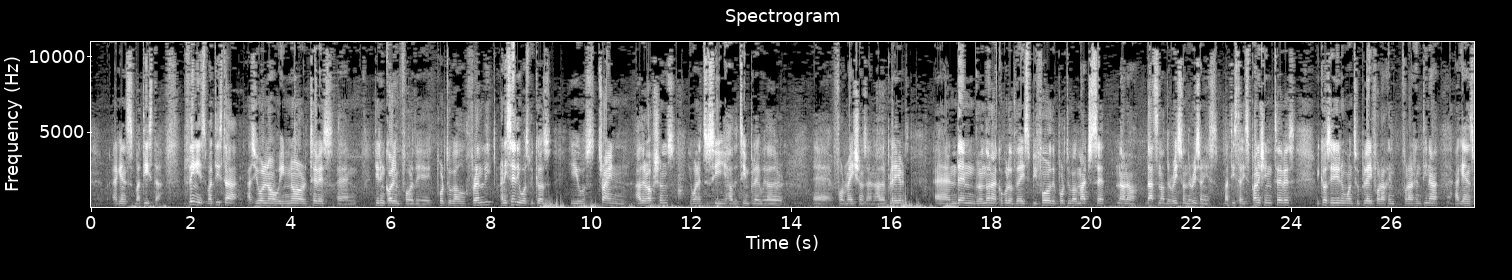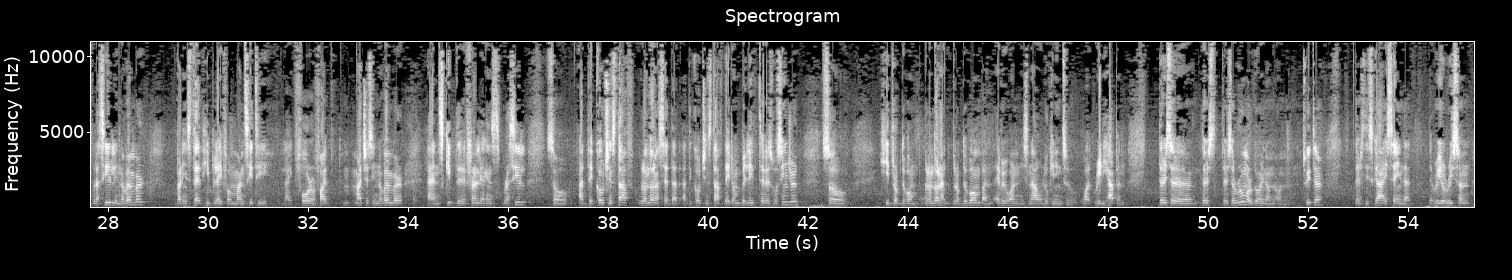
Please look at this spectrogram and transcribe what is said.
against Batista. The thing is, Batista, as you all know, ignored Tevez and didn't call him for the Portugal friendly, and he said it was because he was trying other options. He wanted to see how the team play with other uh, formations and other players. And then Grondona, a couple of days before the Portugal match, said, "No, no, that's not the reason. The reason is Batista is punishing Tevez because he didn't want to play for Argen- for Argentina against Brazil in November, but instead he played for Man City like four or five matches in November and skipped the friendly against Brazil. So at the coaching staff, Grondona said that at the coaching staff they don't believe Tevez was injured, so he dropped the bomb. Grondona dropped the bomb, and everyone is now looking into what really happened. There is a there's there's a rumor going on on Twitter. There's this guy saying that the real reason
